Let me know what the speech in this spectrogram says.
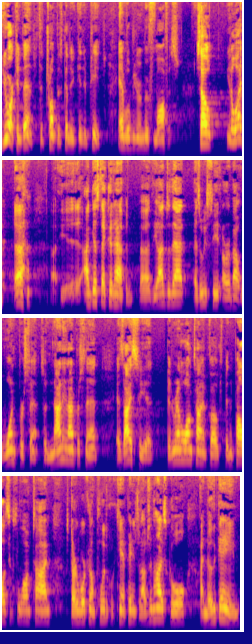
you are convinced that Trump is going to get impeached and will be removed from office. So, you know what? Uh, I guess that could happen. Uh, the odds of that, as we see it, are about 1%. So 99%, as I see it, been around a long time, folks, been in politics a long time, started working on political campaigns when I was in high school. I know the game.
